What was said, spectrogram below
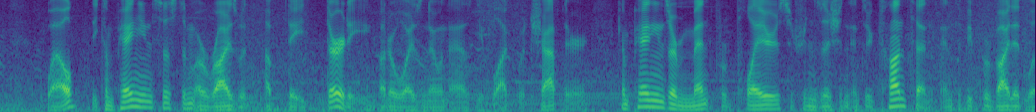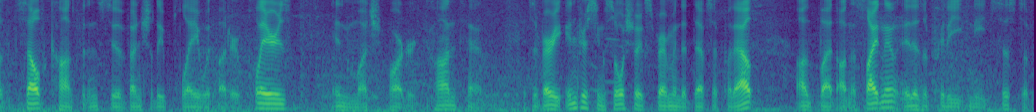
Well, the companion system arrives with Update 30, otherwise known as the Blackwood chapter. Companions are meant for players to transition into content and to be provided with self-confidence to eventually play with other players in much harder content. It's a very interesting social experiment that devs have put out, uh, but on a side note, it is a pretty neat system.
